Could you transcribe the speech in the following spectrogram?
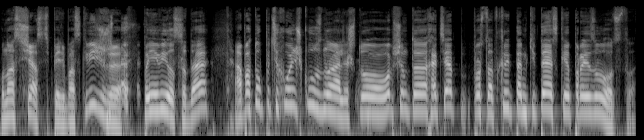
У нас сейчас теперь москвич же появился, да? А потом потихонечку узнали, что, в общем-то, хотят просто открыть там китайское производство.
